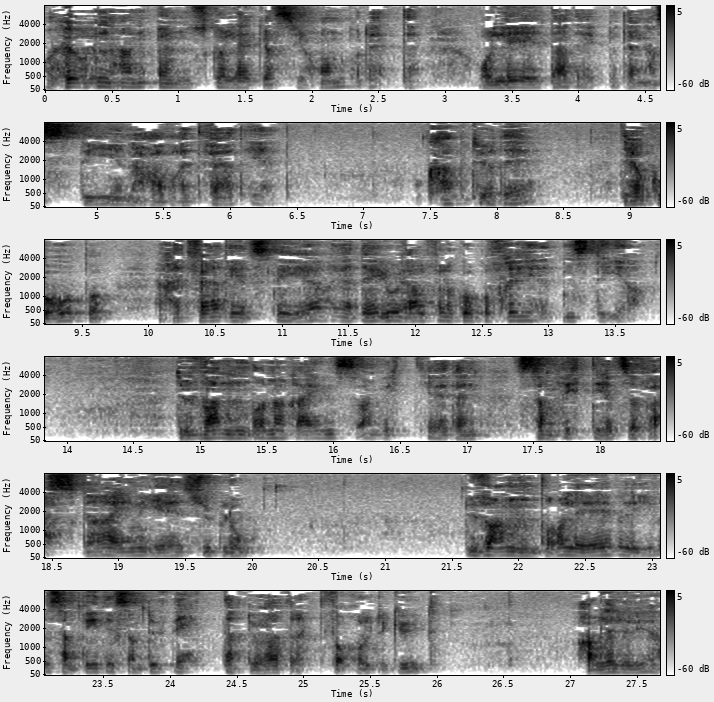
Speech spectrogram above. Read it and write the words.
Og hurden han ønsker å legge sin hånd på dette og lede deg på denne stien av rettferdighet. Og hva betyr det? Det å gå på rettferdighetsstier, ja, det er jo iallfall å gå på frihetens stier. Du vandrer med ren samvittighet, en samvittighet som vasker rein i Jesu blod. Du vandrer og lever livet samtidig som du vet at du har et rett forhold til Gud. Halleluja.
